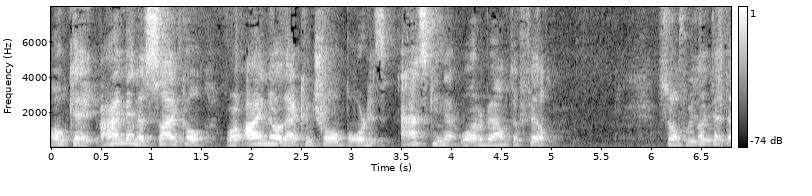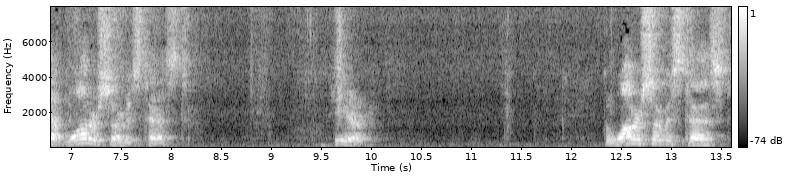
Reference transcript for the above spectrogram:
okay, I'm in a cycle where I know that control board is asking that water valve to fill. So if we looked at that water service test here, the water service test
